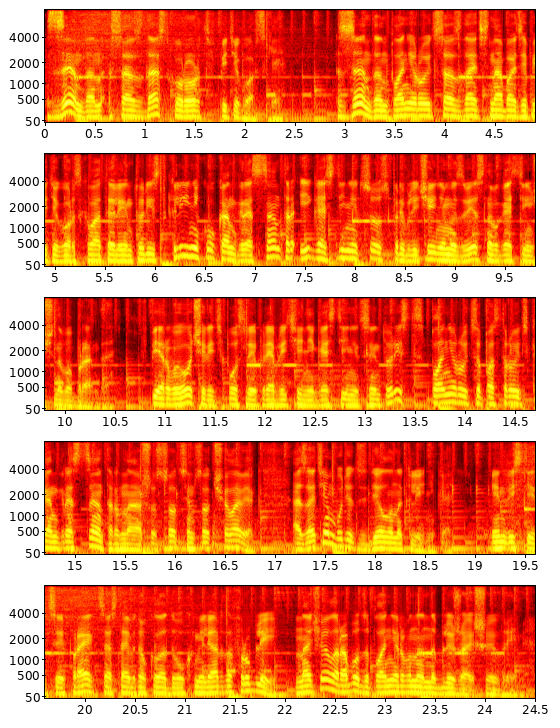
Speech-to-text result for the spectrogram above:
Зендан создаст курорт в Пятигорске. Зендан планирует создать на базе пятигорского отеля «Интурист» клинику, конгресс-центр и гостиницу с привлечением известного гостиничного бренда. Первую очередь, после приобретения гостиницы «Интурист» планируется построить конгресс-центр на 600-700 человек, а затем будет сделана клиника. Инвестиции в проект составят около 2 миллиардов рублей. Начало работ запланировано на ближайшее время.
